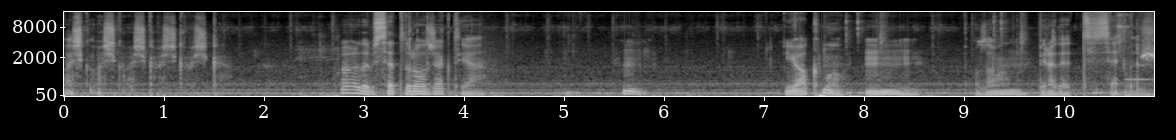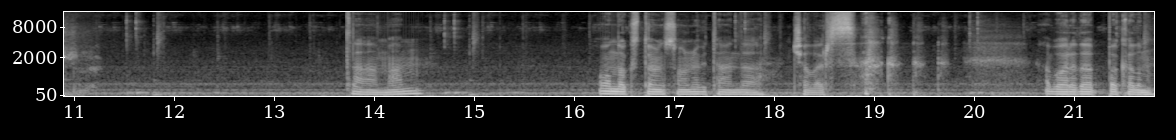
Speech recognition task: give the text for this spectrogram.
Başka başka başka başka başka. Buralarda bir settler olacaktı ya. Hmm. Yok mu? Hmm. O zaman bir adet settler. Tamam. 19 turn sonra bir tane daha çalarız. ha, bu arada bakalım.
